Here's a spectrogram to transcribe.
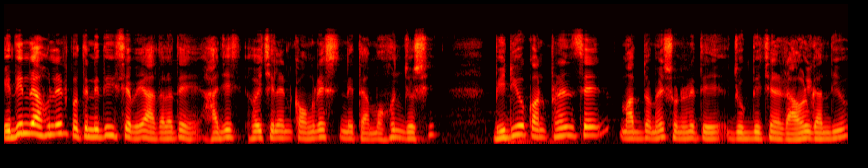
এদিন রাহুলের প্রতিনিধি হিসেবে আদালতে হাজির হয়েছিলেন কংগ্রেস নেতা মোহন যোশী। ভিডিও কনফারেন্সের মাধ্যমে শুনানিতে যোগ দিয়েছিলেন রাহুল গান্ধীও।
